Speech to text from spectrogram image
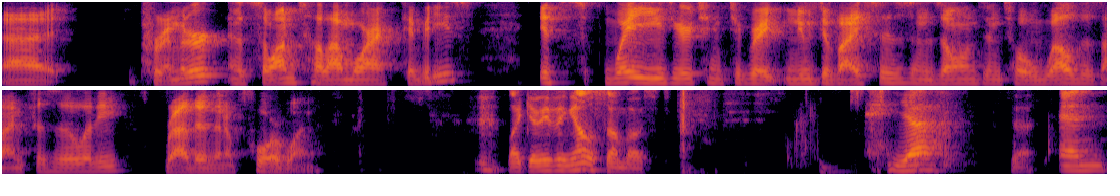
uh, perimeter and so on to allow more activities, it's way easier to integrate new devices and zones into a well-designed facility rather than a poor one. Like anything else almost. Yeah. Yeah. And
